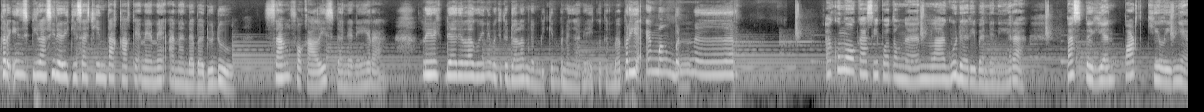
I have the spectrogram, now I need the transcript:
terinspirasi dari kisah cinta kakek nenek Ananda Badudu sang vokalis Banda Neira Lirik dari lagu ini begitu dalam dan bikin pendengarnya ikutan baper ya emang bener. Aku mau kasih potongan lagu dari Banda Neira pas bagian part killingnya.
